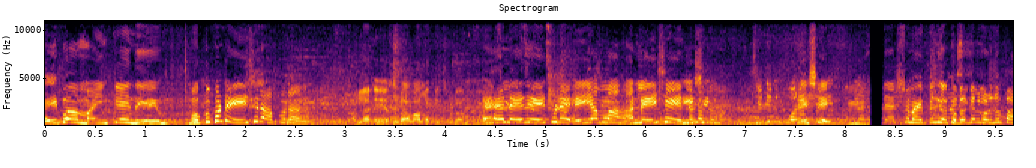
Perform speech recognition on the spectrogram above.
అయిపో అమ్మా ఇంకేంది? మొక్కుకుంటే వేసి రాపురాదు ఏ లేదు వేసుడే వేయమ్మా అందులో వేసేయి వేసేయి దర్శనం అయిపోయింది కొబ్బరికాయలు కొడదు పా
